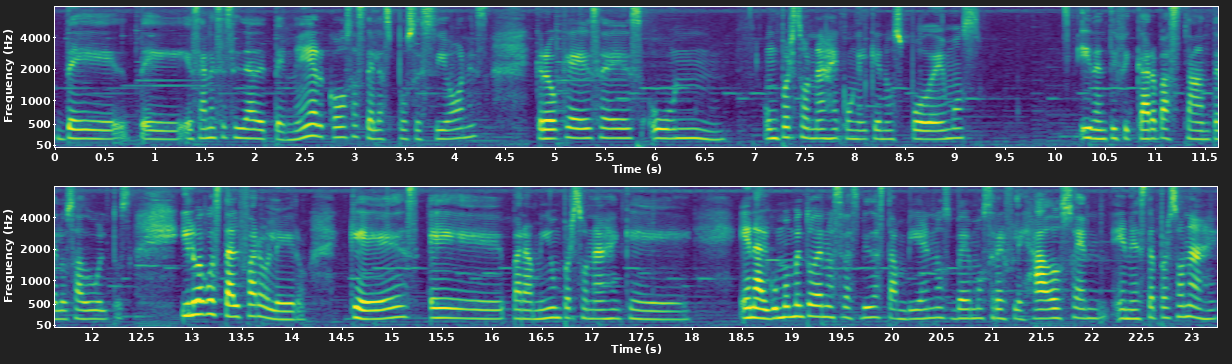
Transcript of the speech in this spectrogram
de, de, esa necesidad de tener cosas, de las posesiones. Creo que ese es un, un personaje con el que nos podemos identificar bastante los adultos. Y luego está el farolero, que es eh, para mí un personaje que en algún momento de nuestras vidas también nos vemos reflejados en, este personaje,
